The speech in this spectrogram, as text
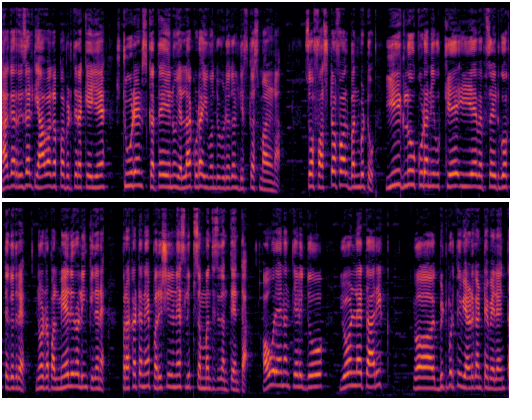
ಹಾಗಾದ್ರೆ ರಿಸಲ್ಟ್ ಯಾವಾಗಪ್ಪ ಬಿಡ್ತೀರಾ ಕೆ ಎ ಸ್ಟೂಡೆಂಟ್ಸ್ ಕತೆ ಏನು ಎಲ್ಲ ಕೂಡ ಈ ಒಂದು ವಿಡಿಯೋದಲ್ಲಿ ಡಿಸ್ಕಸ್ ಮಾಡೋಣ. ಸೊ ಫಸ್ಟ್ ಆಫ್ ಆಲ್ ಬಂದ್ಬಿಟ್ಟು, ಈಗಲೂ ಕೂಡ ನೀವು ಕೆ ಇ ಎ ವೆಬ್ಸೈಟ್ಗೆ ಹೋಗಿ ತೆಗೆದ್ರೆ, ನೋಡ್ರಪ್ಪ, ಅಲ್ಲಿ ಮೇಲಿರೋ ಲಿಂಕ್ ಇದೇನೆ. ಪ್ರಕಟಣೆ, ಪರಿಶೀಲನೆ ಸ್ಲಿಪ್ ಸಂಬಂಧಿಸಿದಂತೆ ಅಂತ. ಅವ್ರು ಏನಂತ ಹೇಳಿದ್ದು? ಏಳನೇ ತಾರೀಕು ಬಿಟ್ಬಿಡ್ತೀವಿ ಎರಡು ಗಂಟೆ ಮೇಲೆ ಅಂತ.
